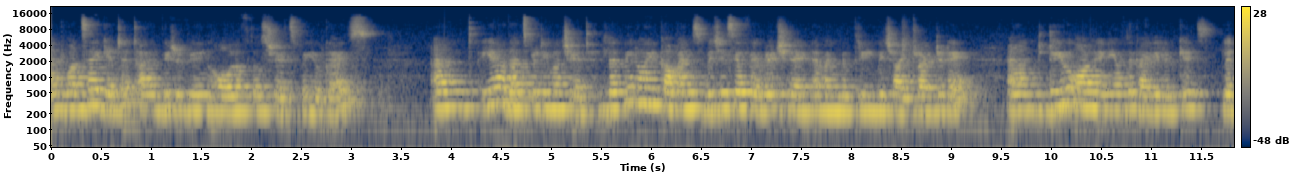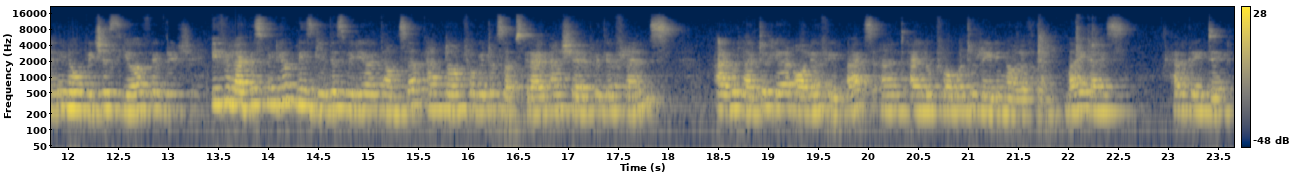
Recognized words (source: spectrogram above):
and once I get it I'll be reviewing all of those shades for you guys. And yeah, that's pretty much it. Let me know in comments which is your favorite shade among the three which I tried today. And do you own any of the Kylie lip kits? Let me know which is your favorite shade. If you like this video, please give this video a thumbs up and don't forget to subscribe and share it with your friends. I would like to hear all your feedbacks and I look forward to reading all of them. Bye guys. Have a great day.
